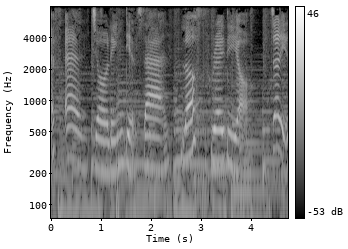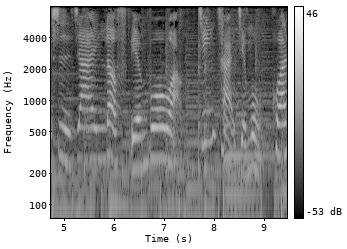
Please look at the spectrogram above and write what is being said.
FM 九零点三 Love Radio，这里是佳音 Love 联播网，精彩节目，欢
